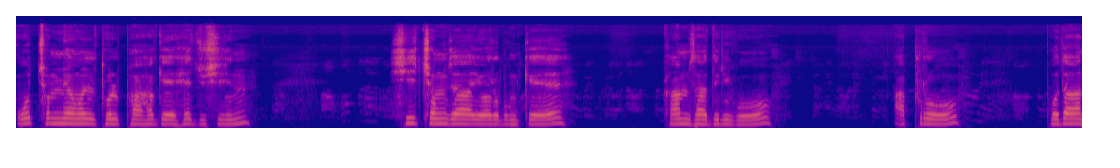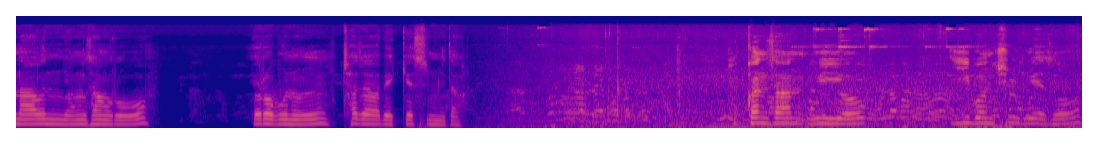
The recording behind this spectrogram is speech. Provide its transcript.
5천명을 돌파하게 해주신 시청자 여러분께 감사드리고 앞으로 보다 나은 영상으로 여러분을 찾아뵙겠습니다. 북한산 우이역 2번 출구에서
